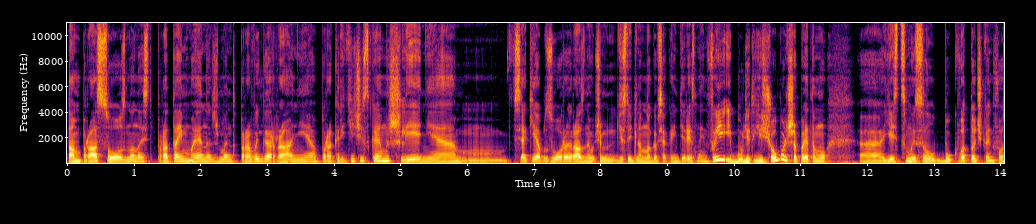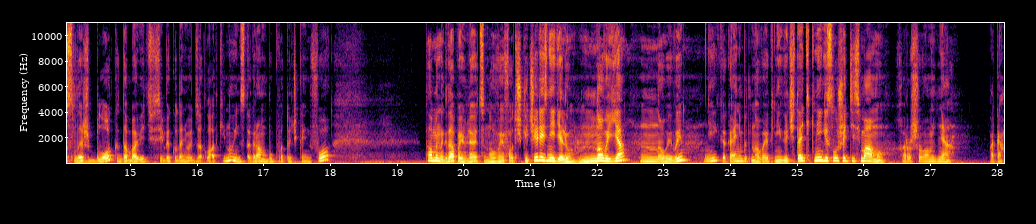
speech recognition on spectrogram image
там про осознанность, про тайм-менеджмент, про выгорание, про критическое мышление, всякие обзоры разные. В общем, действительно много всякой интересной инфы, и будет еще больше, поэтому э, есть смысл буква.info slash blog добавить себе куда-нибудь закладки. Ну, инстаграм буква.info. Там иногда появляются новые фоточки. Через неделю новый я, новый вы и какая-нибудь новая книга. Читайте книги, слушайтесь маму. Хорошего вам дня. Пока.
